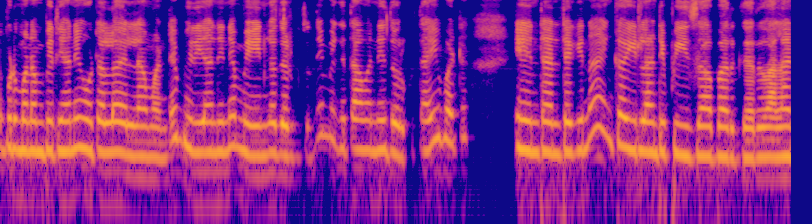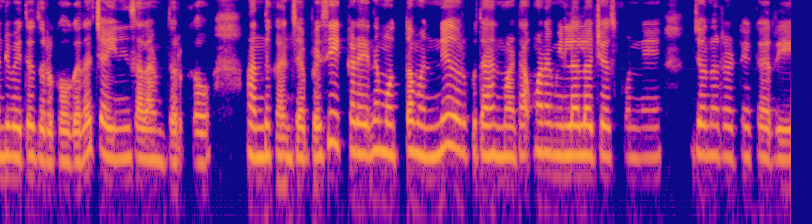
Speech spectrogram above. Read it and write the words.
ఇప్పుడు మనం బిర్యానీ హోటల్లో వెళ్ళామంటే బిర్యానీనే మెయిన్గా దొరుకుతుంది మిగతావన్నీ దొరుకుతాయి. బట్ ఏంటంటే ఇంకా ఇలాంటి పిజ్జా బర్గర్ అలాంటివి అయితే దొరకవు కదా. చైనీస్ అలాంటివి దొరకవు. అందుకని చెప్పేసి ఇక్కడైతే మొత్తం అన్నీ దొరుకుతాయి అనమాట మనం ఇళ్ళలో చేసుకునే జొన్న రొట్టె కర్రీ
